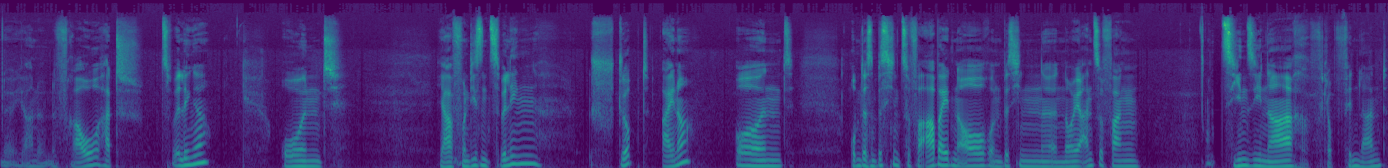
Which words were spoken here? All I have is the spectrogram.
eine, ja, eine, eine Frau hat Zwillinge. Und ja, von diesen Zwillingen stirbt einer. Und um das ein bisschen zu verarbeiten auch und ein bisschen äh, neu anzufangen, ziehen sie nach, ich glaube, Finnland.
